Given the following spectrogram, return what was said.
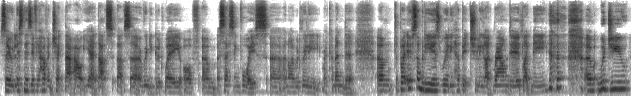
So, listeners, if you haven't checked that out yet, that's that's a really good way of um, assessing voice, uh, and I would really recommend it. Um, but if somebody is really habitually like rounded, like me, um, would you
